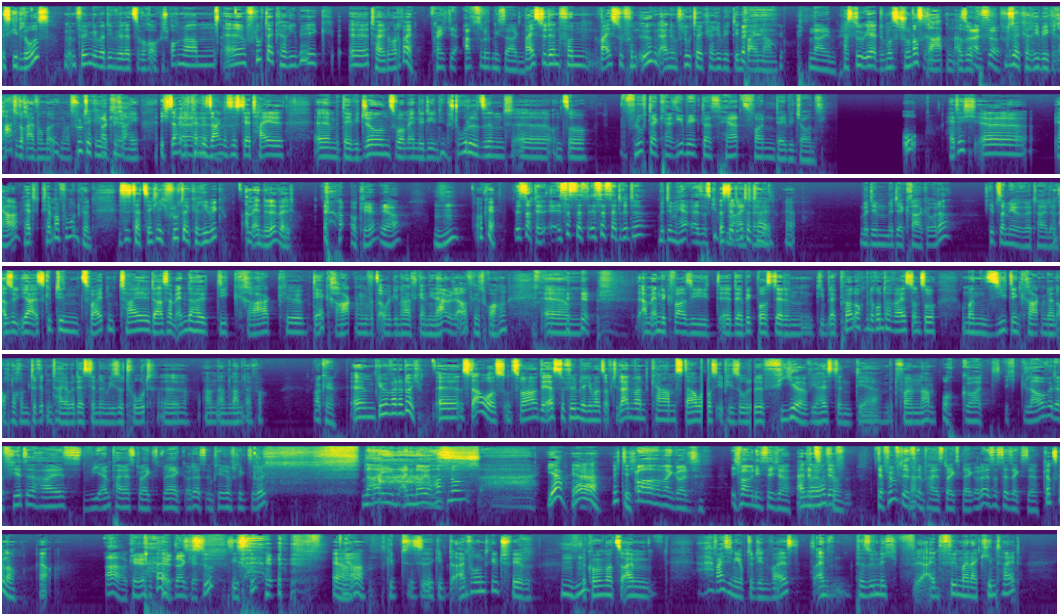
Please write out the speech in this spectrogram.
es geht los mit dem Film, über den wir letzte Woche auch gesprochen haben. Äh, Fluch der Karibik, äh, Teil Nummer drei. Kann ich dir absolut nicht sagen. Weißt du denn von, weißt du von irgendeinem Fluch der Karibik den Beinamen? Nein. Hast du, ja, du musst schon was raten. Also, Ach so. Fluch der Karibik, rate doch einfach mal irgendwas. Fluch der Karibik Okay. 3. Ich sag, ich kann Äh. dir sagen, das ist der Teil äh, mit Davy Jones, wo am Ende die in dem Strudel sind äh, und so. Fluch der Karibik, das Herz von Davy Jones. Oh, hätte ich, äh, ja, hätte, hätte man vermuten können. Es ist tatsächlich Fluch der Karibik am Ende der Welt. Okay, ja. Mhm. Okay, Ist doch der, ist das, das, ist das der dritte? Mit dem Her, also es gibt das ist der dritte einen Teil. Ja. Mit dem, mit der Krake, oder? Gibt's da mehrere Teile? Also ja, es gibt den zweiten Teil, da ist am Ende halt die Krake, der Kraken, wird original skandinavisch ausgesprochen, ähm, am Ende quasi der, der Big Boss, der dann die Black Pearl auch mit runterreißt und so. Und man sieht den Kraken dann auch noch im dritten Teil, aber der ist dann irgendwie so tot äh, an, an Land einfach. Okay. Ähm, gehen wir weiter durch. Äh, Star Wars, und zwar der erste Film, der jemals auf die Leinwand kam, Star Wars Episode 4. Wie heißt denn der mit vollem Namen? Oh Gott, ich glaube, der vierte heißt The Empire Strikes Back, oder? Das Imperium schlägt zurück. Nein, eine neue Hoffnung? Ja, ja, ja, richtig. Oh mein Gott. Ich war mir nicht sicher. Eine der, der, der fünfte ist Empire Strikes Back, oder? Ist es der sechste? Ganz genau. Ja. Ah, okay. Danke. Siehst du? Siehst du? Ja, Ja. Es gibt es gibt einfach und es gibt schwere. Mhm. Da kommen wir mal zu einem, ah, weiß ich nicht, ob du den weißt. Das ist ein persönlich ein Film meiner Kindheit.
